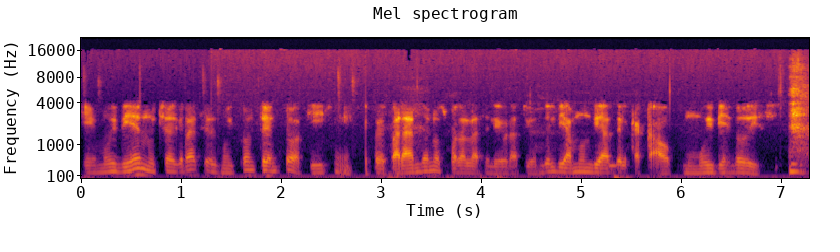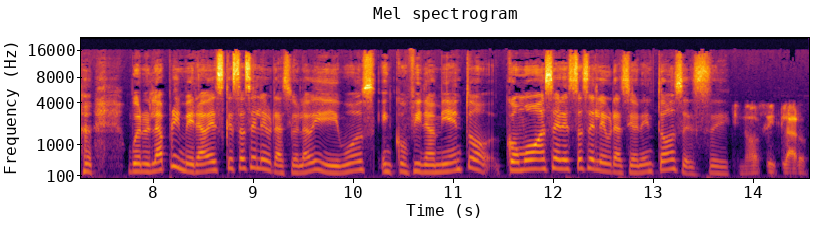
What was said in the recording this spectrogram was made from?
Eh, muy bien, muchas gracias. Muy contento aquí eh, preparándonos para la celebración del Día Mundial del Cacao. Muy bien lo dice. bueno, es la primera vez que esta celebración la vivimos en confinamiento. ¿Cómo va a ser esta celebración entonces? Eh, no, sí, claro.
